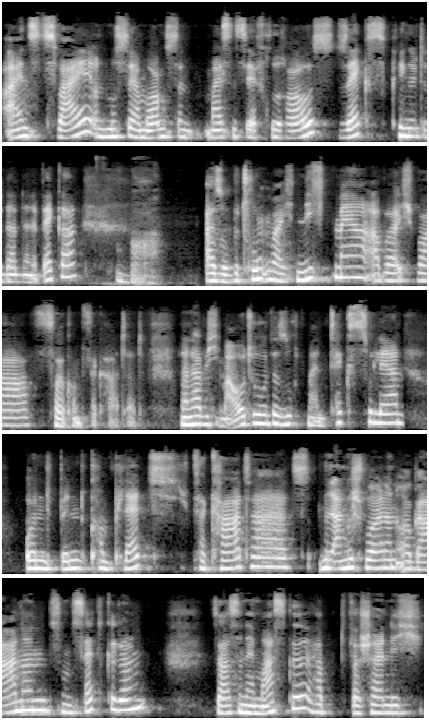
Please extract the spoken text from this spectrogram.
eins, zwei und musste ja morgens dann meistens sehr früh raus. Sechs klingelte dann der Bäcker. Boah. Also betrunken war ich nicht mehr, aber ich war vollkommen verkatert. Und dann habe ich im Auto versucht, meinen Text zu lernen und bin komplett verkatert mit angeschwollenen Organen zum Set gegangen. Saß in der Maske, habe wahrscheinlich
